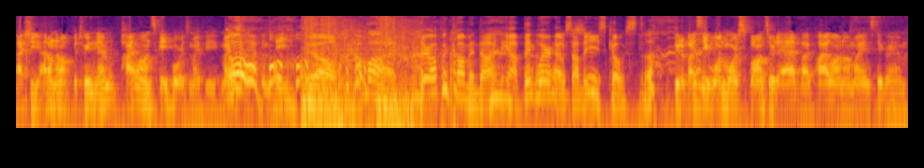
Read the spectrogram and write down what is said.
actually, I don't know. Between them, Pylon Skateboards might be might have oh! them beat. Yo, come on. They're up and coming, dog. They got a big oh, warehouse on the East Coast. Oh. Dude, if I see one more sponsored ad by Pylon on my Instagram,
